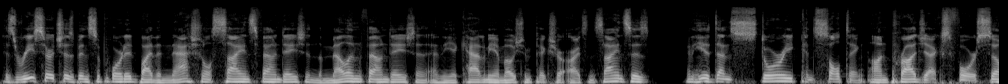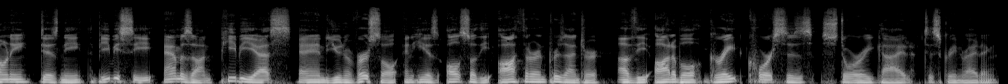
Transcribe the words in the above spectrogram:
His research has been supported by the National Science Foundation, the Mellon Foundation, and the Academy of Motion Picture Arts and Sciences, and he has done story consulting on projects for Sony, Disney, the BBC, Amazon, PBS, and Universal. And he is also the author and presenter of the Audible Great Courses Story Guide to Screenwriting.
